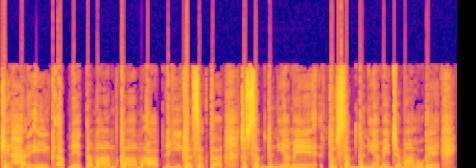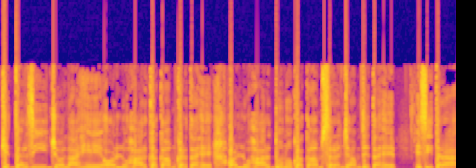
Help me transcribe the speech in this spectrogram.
کہ ہر ایک اپنے تمام کام آپ نہیں کر سکتا، تو سب دنیا میں، تو سب دنیا میں جمع ہو گئے کہ درزی جولاہے اور لوہار کا کام کرتا ہے اور لوہار دونوں کا کام سر انجام دیتا ہے۔ اسی طرح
